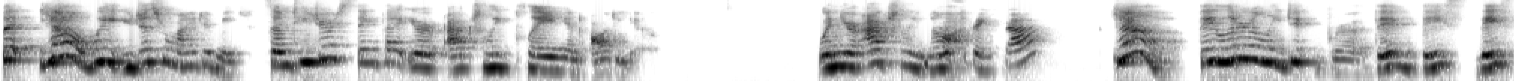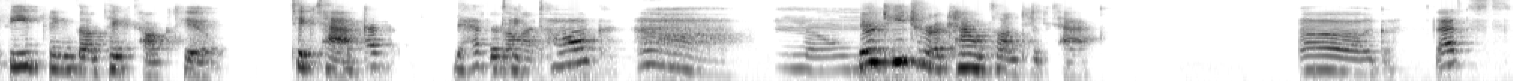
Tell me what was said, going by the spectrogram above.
But yeah, wait, you just reminded me. Some teachers think that you're actually playing an audio when you're actually not. You think that? Yeah, they literally do, bro. They they they see things on TikTok too. TikTok. They have They're not. TikTok? no. Their teacher accounts on TikTok. Ugh, that's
